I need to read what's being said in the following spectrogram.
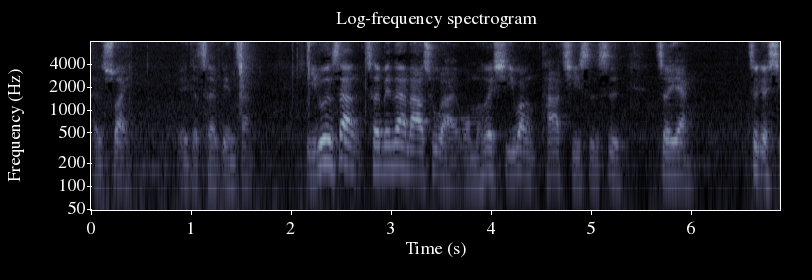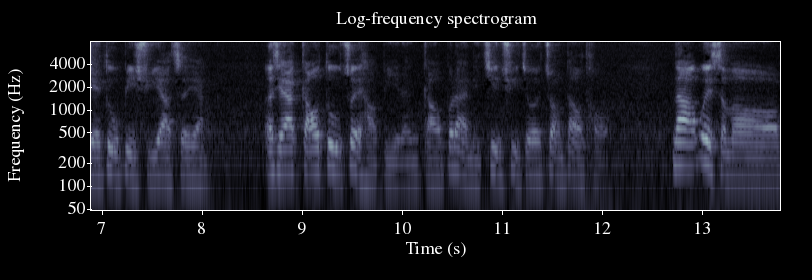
很帅，有一个车边帐。理论上，车边站拉出来，我们会希望它其实是这样，这个斜度必须要这样，而且它高度最好比人高，不然你进去就会撞到头。那为什么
